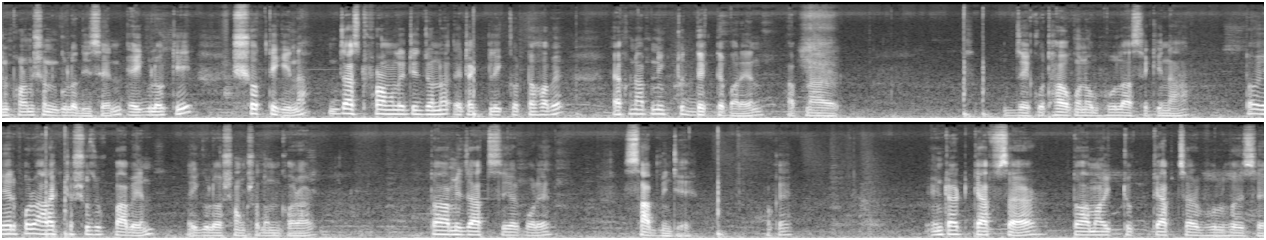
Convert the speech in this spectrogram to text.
ইনফরমেশনগুলো দিছেন, এইগুলো কি সত্যি কি না জাস্ট ফর্মালিটির জন্য এটা ক্লিক করতে হবে। এখন আপনি একটু দেখতে পারেন আপনার যে কোথাও কোনো ভুল আছে কি না। তো এরপর আরেকটা সুযোগ পাবেন এইগুলো সংশোধন করার। তো আমি যাচ্ছি এরপরে সাবমিটে ওকে ইন্টার ক্যাপচার তো আমার একটু ক্যাপচার ভুল হয়েছে।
